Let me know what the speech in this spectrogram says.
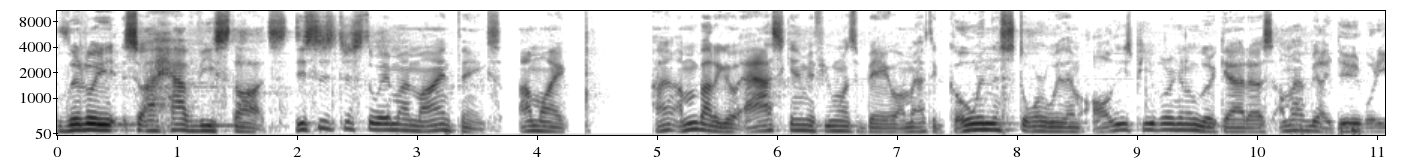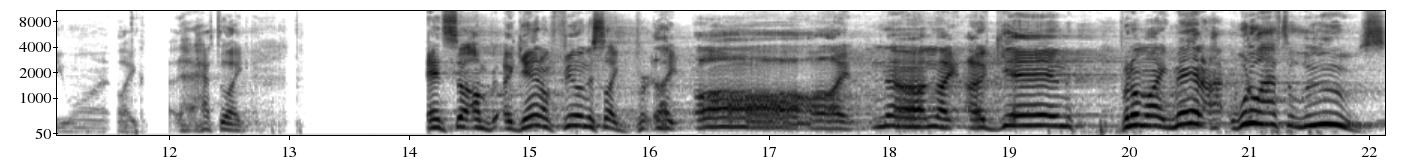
literally so I have these thoughts. This is just the way my mind thinks. I'm like I, am about to go ask him if he wants a bagel. I'm gonna have to go in the store with him. All these people are gonna look at us. I'm gonna be like, dude, what do you want? Like, I have to like. And so I'm again, I'm feeling this like, like, oh, like, no, I'm like, again. But I'm like, man, I, what do I have to lose?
